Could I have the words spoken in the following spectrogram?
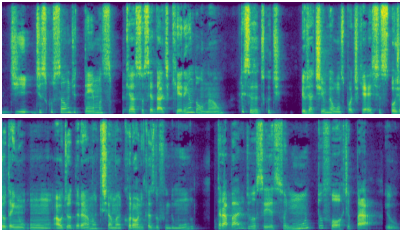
de discussão de temas que a sociedade, querendo ou não, precisa discutir. Eu já tive alguns podcasts, hoje eu tenho um audiodrama que chama Crônicas do Fim do Mundo. O trabalho de vocês foi muito forte para eu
